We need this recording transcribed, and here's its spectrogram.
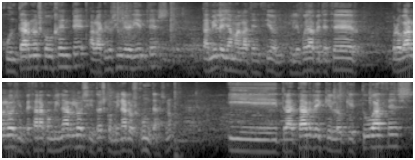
juntarnos con gente a la que esos ingredientes también le llaman la atención y le puede apetecer probarlos y empezar a combinarlos y entonces combinarlos juntas, ¿no? Y tratar de que lo que tú haces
